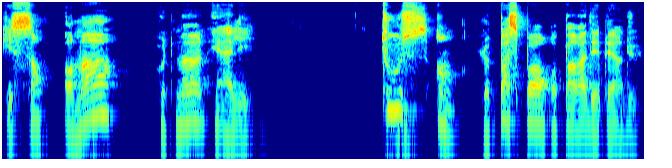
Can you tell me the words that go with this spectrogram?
qui sont Omar, Othman et Ali. Tous ont le passeport au paradis perdu.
